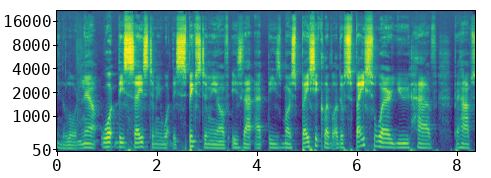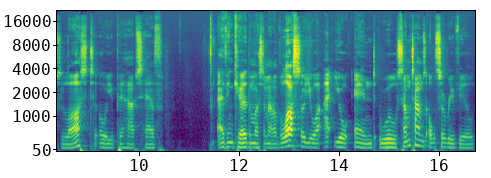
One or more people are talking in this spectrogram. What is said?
in the Lord. Now, what this says to me, what this speaks to me of, is that at these most basic level, at the space where you have perhaps lost or you perhaps have have incurred the most amount of loss or you are at your end will sometimes also reveal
